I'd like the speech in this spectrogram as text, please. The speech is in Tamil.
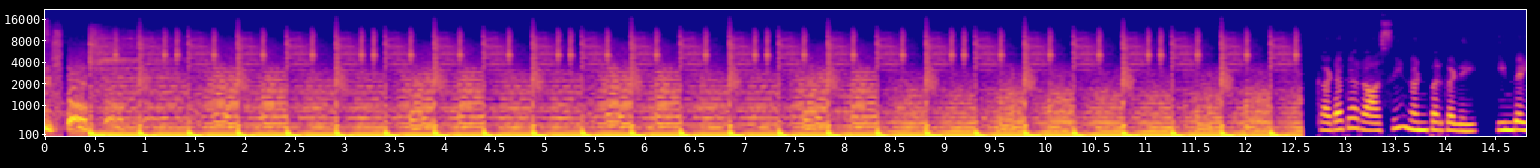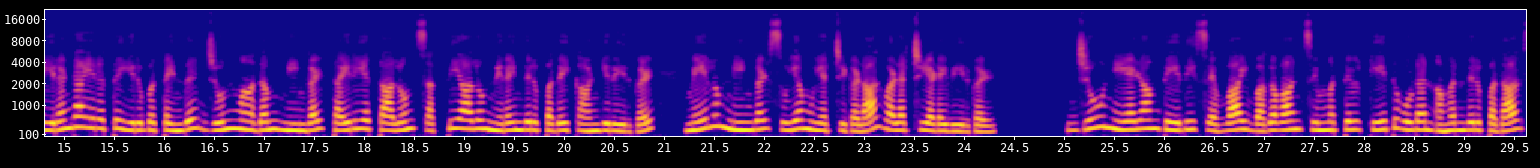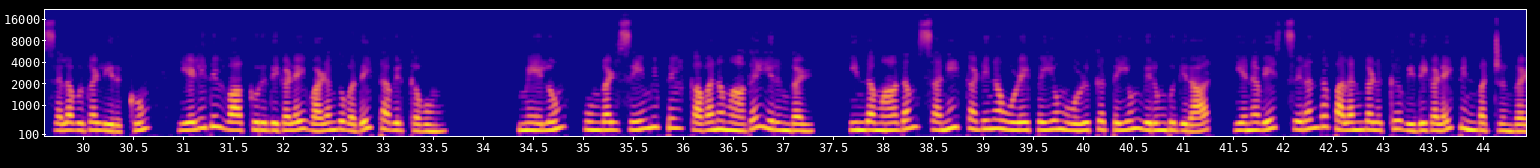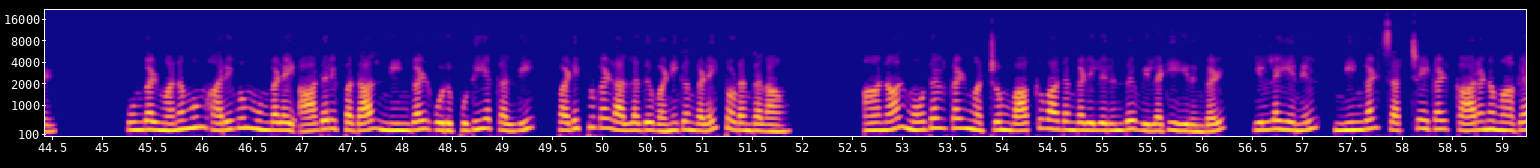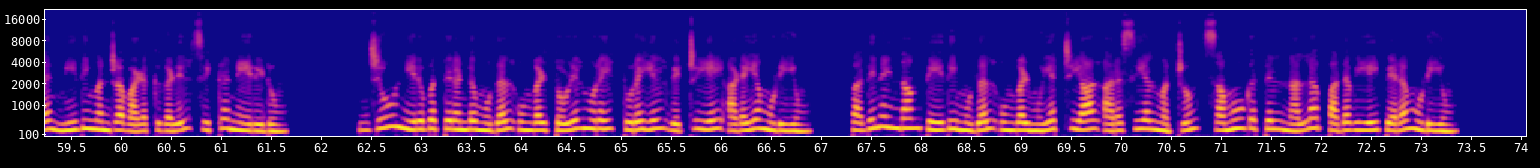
Cristo. கடக ராசி நண்பர்களே இந்த இரண்டாயிரத்து இருபத்தைந்து ஜூன் மாதம் நீங்கள் தைரியத்தாலும் சக்தியாலும் நிறைந்திருப்பதை காண்கிறீர்கள் மேலும் நீங்கள் சுய முயற்சிகளால் வளர்ச்சியடைவீர்கள் ஜூன் ஏழாம் தேதி செவ்வாய் பகவான் சிம்மத்தில் கேதுவுடன் அமர்ந்திருப்பதால் செலவுகள் இருக்கும். எளிதில் வாக்குறுதிகளை வழங்குவதை தவிர்க்கவும். மேலும் உங்கள் சேமிப்பில் கவனமாக இருங்கள். இந்த மாதம் சனி கடின உழைப்பையும் ஒழுக்கத்தையும் விரும்புகிறார். எனவே சிறந்த பலன்களுக்கு விதிகளை பின்பற்றுங்கள். உங்கள் மனமும் அறிவும் உங்களை ஆதரிப்பதால் நீங்கள் ஒரு புதிய கல்வி படிப்புகள் அல்லது வணிகங்களை தொடங்கலாம். ஆனால் மோதல்கள் மற்றும் வாக்குவாதங்களிலிருந்து விலகி இருங்கள். இல்லையெனில் நீங்கள் சர்ச்சைகள் காரணமாக நீதிமன்ற வழக்குகளில் சிக்க நேரிடும். ஜூன் இருபத்திரண்டு முதல் உங்கள் தொழில்முறை துறையில் வெற்றியை அடைய முடியும். பதினைந்தாம் தேதி முதல் உங்கள் முயற்சியால் அரசியல் மற்றும் சமூகத்தில் நல்ல பதவியை பெற முடியும்.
